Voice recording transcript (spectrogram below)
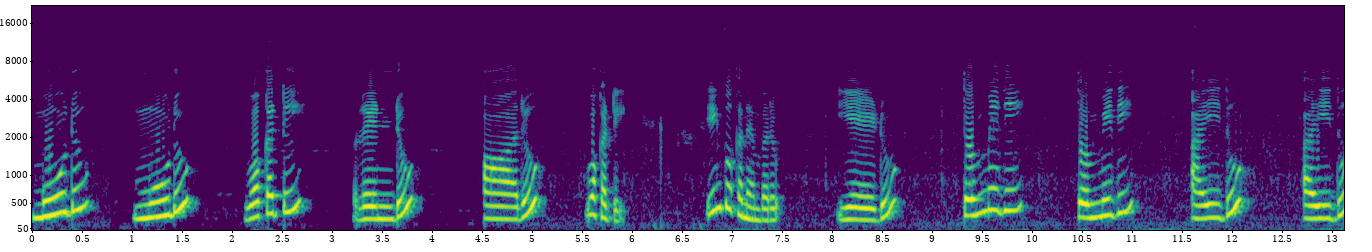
మూడు మూడు ఒకటి రెండు ఆరు ఒకటి. ఇంకొక నెంబరు. ఏడు తొమ్మిది తొమ్మిది ఐదు ఐదు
